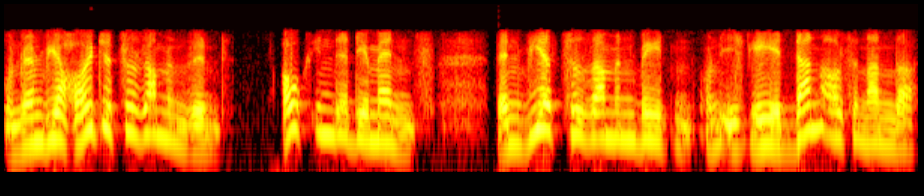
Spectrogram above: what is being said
Und wenn wir heute zusammen sind, auch in der Demenz, wenn wir zusammen beten und ich gehe dann auseinander,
